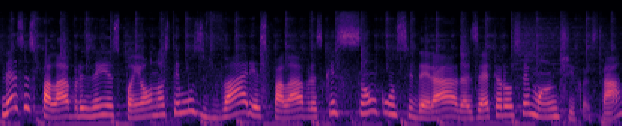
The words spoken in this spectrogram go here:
nessas palavras em espanhol, nós temos várias palavras que são consideradas heterossemânticas, tá?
